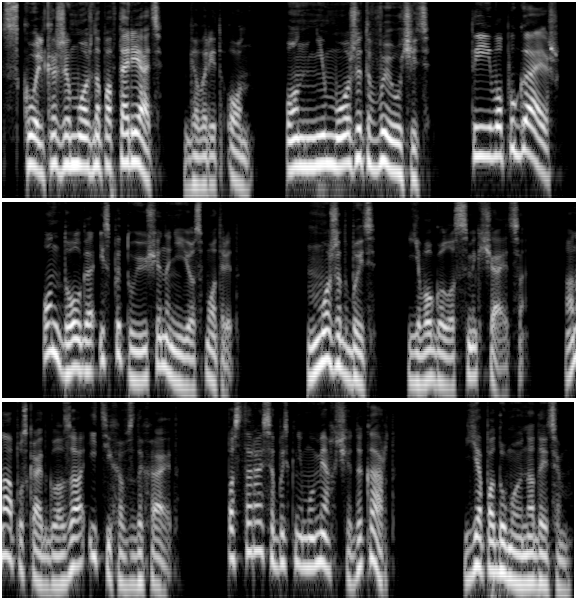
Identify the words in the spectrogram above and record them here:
«Сколько же можно повторять?» — говорит он. «Он не может выучить. Ты его пугаешь». Он долго, испытующе на нее смотрит. «Может быть». Его голос смягчается. Она опускает глаза и тихо вздыхает. «Постарайся быть к нему мягче, Декарт». «Я подумаю над этим».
